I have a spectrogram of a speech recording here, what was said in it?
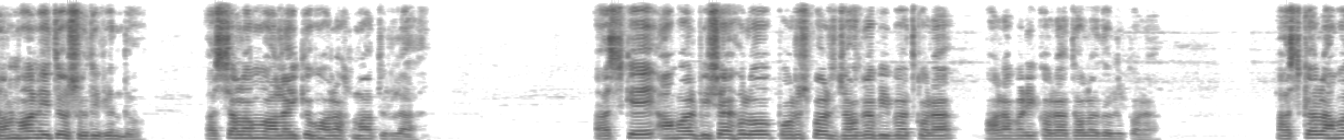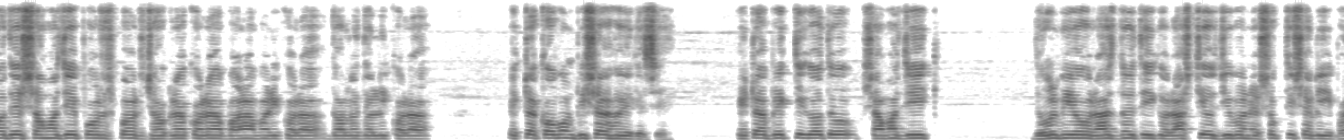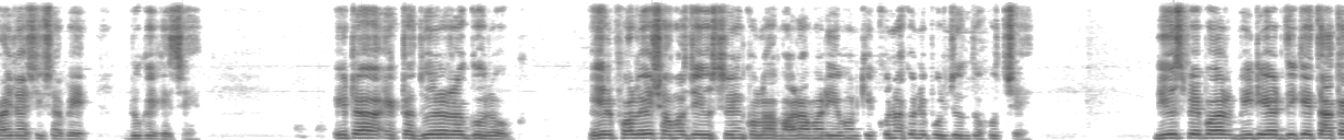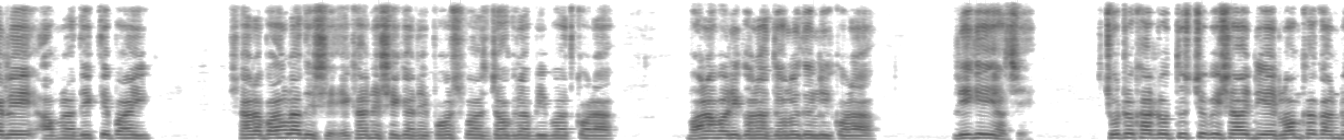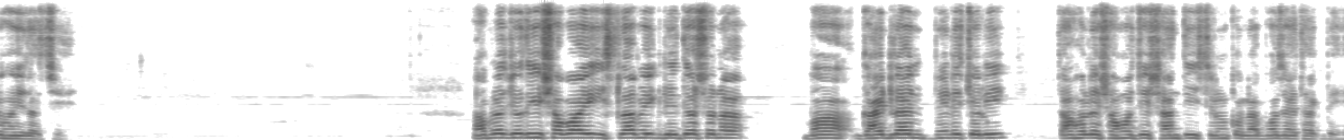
সম্মানিত সুদীবৃন্দ আসসালামু আলাইকুম রহমতুল্লাহ। আজকে আমার বিষয় হলো পরস্পর ঝগড়া বিবাদ করা, মারামারি করা, দলাদলি করা। আজকাল আমাদের সমাজে পরস্পর ঝগড়া করা, মারামারি করা, দলাদলি করা একটা কমন বিষয় হয়ে গেছে। এটা ব্যক্তিগত, সামাজিক, ধর্মীয়, রাজনৈতিক ও রাষ্ট্রীয় জীবনে শক্তিশালী ভাইরাস হিসাবে ঢুকে গেছে। এটা একটা দুরারোগ্য রোগ। এর ফলে সমাজে উশৃঙ্খলা মারামারি এমনকি খুনাখুনি পর্যন্ত হচ্ছে। নিউজ পেপার মিডিয়ার দিকে তাকালে আমরা দেখতে পাই, সারা বাংলাদেশে এখানে সেখানে পরস্পর ঝগড়া, বিবাদ করা, মারামারি করা, দলদলি করা লেগেই আছে। ছোটোখাটো, তুচ্ছ বিষয় নিয়ে লঙ্কাকাণ্ড হয়ে যাচ্ছে। আমরা যদি সবাই ইসলামিক নির্দেশনা বা গাইডলাইন মেনে চলি, তাহলে সমাজে শান্তি শৃঙ্খলা বজায় থাকবে।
